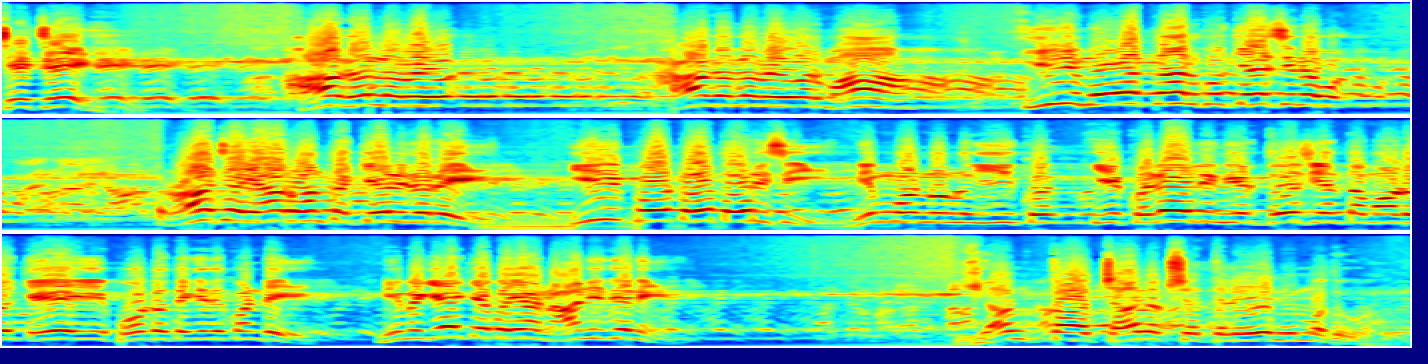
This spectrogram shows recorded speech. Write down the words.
ಛೇ ಛೇ. ಹಾಗಲ್ಲ ಹಾಗಲ್ಲ ರವಿವರ್ಮ. ಈ ಮೂವತ್ನಾಲ್ಕು ಕೇಸಿನ ರಾಜ ಯಾರು ಅಂತ ಕೇಳಿದರೆ ಈ ಫೋಟೋ ತೋರಿಸಿ. ನಿಮ್ಮನ್ನು ಈ ಈ ಕೊಲೆಯಲ್ಲಿ ನಿರ್ದೋಷಿ ಅಂತ ಮಾಡೋಕೆ ಈ ಫೋಟೋ ತೆಗೆದುಕೊಂಡೆ. ನಿಮಗೇಕೆ ಭಯ? ನಾನಿದ್ದೇನೆ. ಎಂಥ ಚಾಲಕ್ಷತೆ ನಿಮ್ಮದು?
